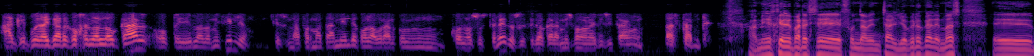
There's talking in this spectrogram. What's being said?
a que pueda ir a recogerlo al local o pedirlo a domicilio, que es una forma también de colaborar con, con los hosteleros, que creo que ahora mismo lo necesitan bastante. A mí es que me parece fundamental. Yo creo que además eh,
